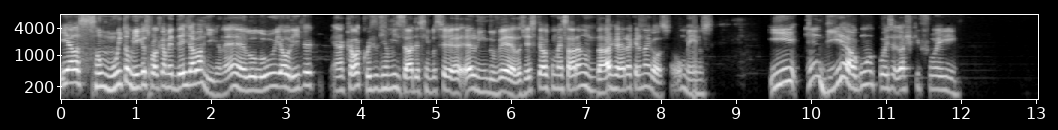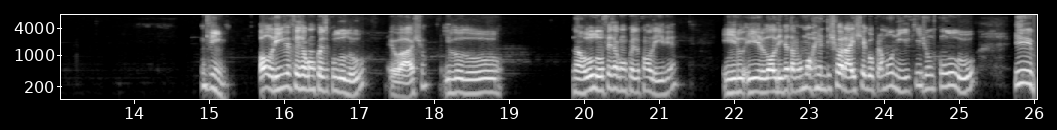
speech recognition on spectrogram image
E elas são muito amigas praticamente desde a barriga, né? Lulu e Olivia é aquela coisa de amizade, assim, você é, é lindo ver elas. Desde que elas começaram a andar, já era aquele negócio, ou menos. E um dia, alguma coisa, eu acho que foi. Enfim, Olivia fez alguma coisa com Lulu, eu acho. E Lulu. Não, Lulu fez alguma coisa com Olivia. E, e Olivia tava morrendo de chorar e chegou pra Monique junto com o Lulu. E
